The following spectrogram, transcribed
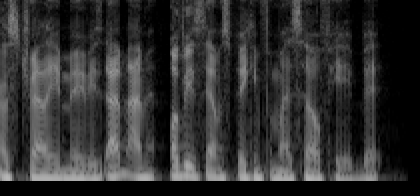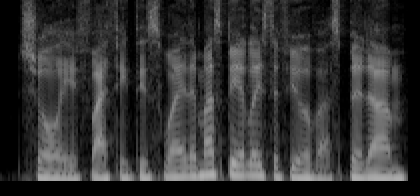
Australian movies. I'm, I'm, obviously, I'm speaking for myself here, but surely if I think this way, there must be at least a few of us. But um,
